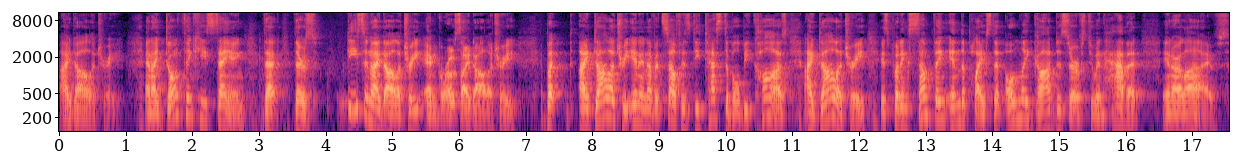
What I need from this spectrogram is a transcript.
idolatry. And I don't think he's saying that there's decent idolatry and gross idolatry. But idolatry in and of itself is detestable because idolatry is putting something in the place that only God deserves to inhabit in our lives.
